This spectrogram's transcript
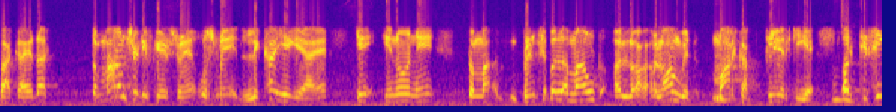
बाकायदा तमाम सर्टिफिकेट्स जो हैं उसमें लिखा ये गया है कि इन्होंने principal amount along with markup clear की है। और किसी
